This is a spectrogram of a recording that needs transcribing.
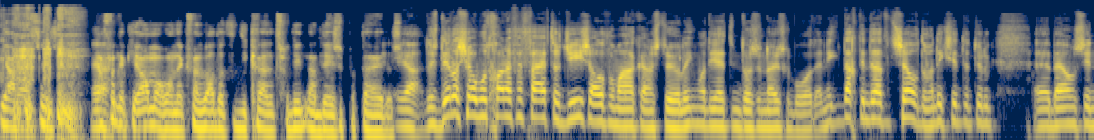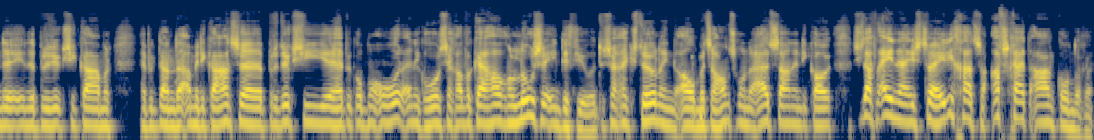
ja, precies. Ja. Dat vind ik jammer, want ik vind wel dat hij die credits verdient naar deze partij. Dus. Ja, dus Dillashaw moet gewoon even 50 G's overmaken aan Sterling. Want die heeft hem door zijn neus geboord. En ik dacht inderdaad hetzelfde. Want ik zit natuurlijk eh, bij ons in de, in de productiekamer. Heb ik dan de Amerikaanse productie heb ik op mijn oor. En ik hoor zeggen, oh, we krijgen ook een loser interview. En toen zag ik Sterling al met zijn handschoenen uitstaan in die kooi. Dus ik dacht, 1 en 1 is 2. Die gaat zijn afscheid aankondigen.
